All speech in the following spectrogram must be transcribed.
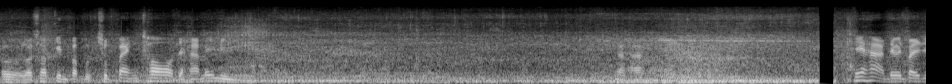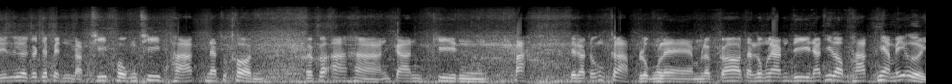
เออเราชอบกินปลาหมึกชุบแป้งทอดนะฮะไม่มีนะฮะนี่ยฮะเดินไปเรื่อยๆก็จะเป็นแบบที่พงที่พักนะทุกคน แล้วก็อาหารการกินไปะ ดี๋ยวเราต้องกลับโรงแรมแล้วก็แต่โรงแรมดีนะที่เราพักเนี่ยไม่เอ่ย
